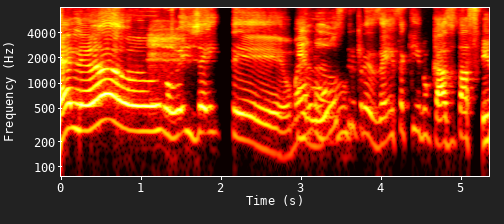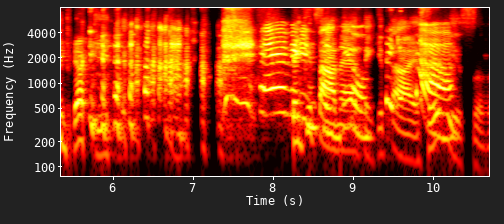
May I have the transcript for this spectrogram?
Hello! Oi, gente! Uma Hello. ilustre presença que, no caso, está sempre aqui. É, Tem que menino, estar, você né? Tem que estar. É tá. serviço.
